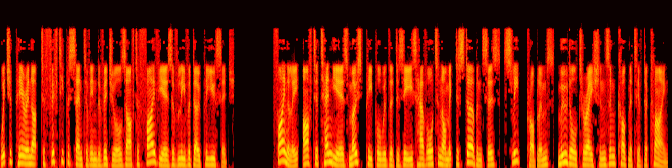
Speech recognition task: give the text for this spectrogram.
which appear in up to 50% of individuals after five years of levodopa usage. Finally, after 10 years most people with the disease have autonomic disturbances, sleep problems, mood alterations and cognitive decline.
